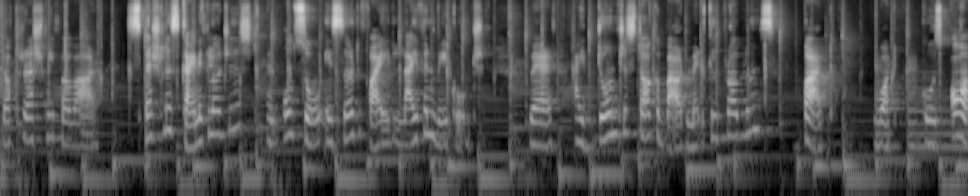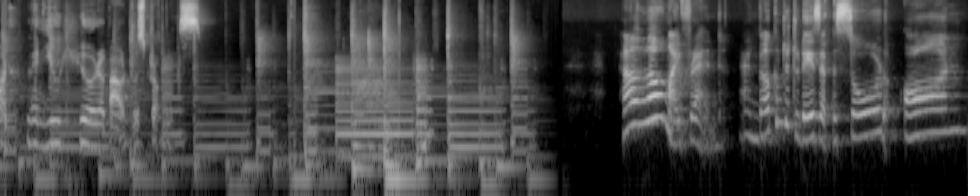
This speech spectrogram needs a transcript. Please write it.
Dr. Rashmi Pawar, specialist gynecologist and also a certified life and way coach, where I don't just talk about medical problems, but what goes on when you hear about those problems. Hello, my friend, and welcome to today's episode on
